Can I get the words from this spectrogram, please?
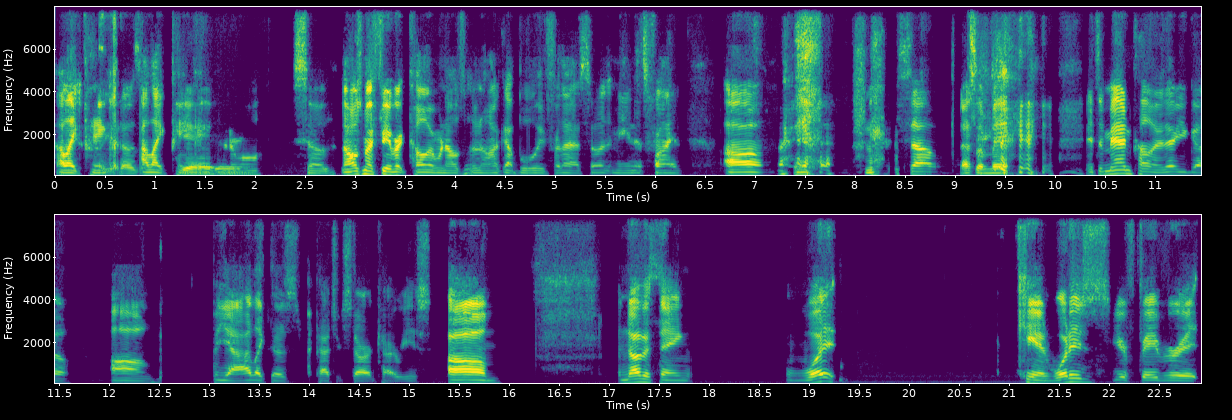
I like pink. Yeah, those I like pink Yeah, in general. So that was my favorite color when I was little. I got bullied for that. So I mean it's fine. Um so that's a man. it's a man color. There you go. Um but yeah, I like those Patrick Star Kyrie's. Um another thing, what Keeyan, what is your favorite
